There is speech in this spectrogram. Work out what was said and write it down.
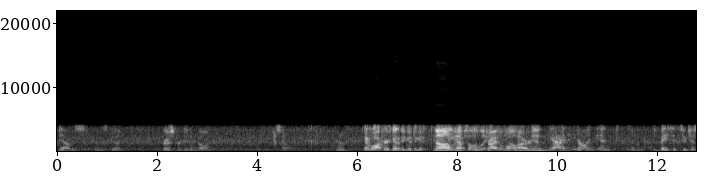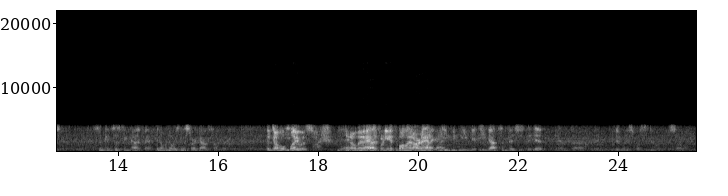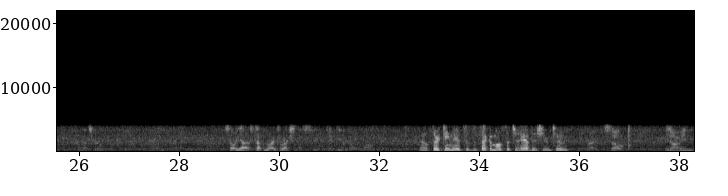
yeah, it was, it was good. Beresford get him going, so. it was- And Walker's gotta be good to get. No, absolutely. Drive the ball hard. And, yeah, and, you know, and, and, you know, the, the basics too, just some consistent contact, you know, we know he's gonna strike out somebody. The double play was, you know, that happens when you hit the ball that hard at a guy. He, he, he got some pitches to hit and, uh, and did what he's supposed to do, so, uh, that's really good. So, yeah, a step in the right direction, let's see if we can keep it going along. you know, thirteen hits is the second most that you have this year too. Right, so, you know, I mean,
